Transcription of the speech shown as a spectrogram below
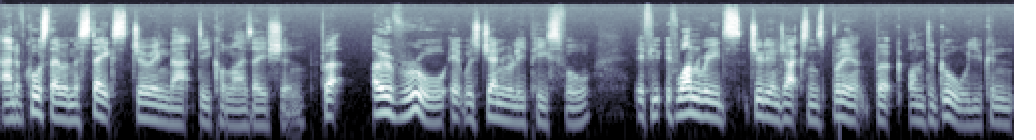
And of course, there were mistakes during that decolonisation, but overall, it was generally peaceful. If, you, if one reads Julian Jackson's brilliant book on de Gaulle, you can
